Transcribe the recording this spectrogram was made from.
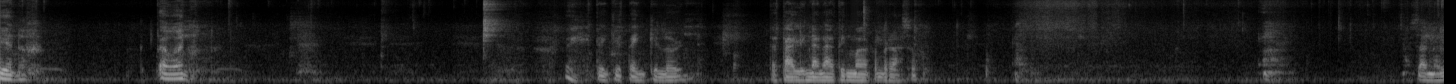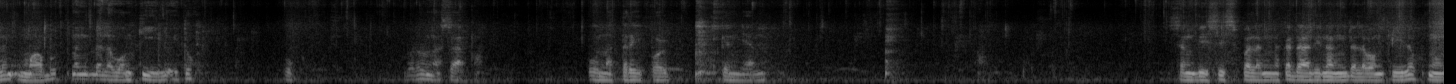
Ayan o. Katawan. Ay, thank you, thank you Lord. Tatali na natin mga kabraso. Sana lang umabot ng dalawang kilo ito. Oh. Pero nasa una 3 ganyan. Isang bisis pa lang nakadali ng dalawang kilo nung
